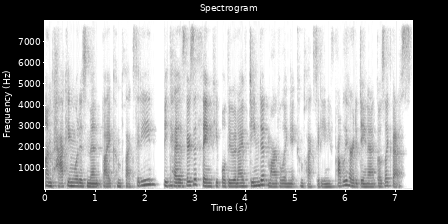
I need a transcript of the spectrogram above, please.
unpacking what is meant by complexity because mm-hmm. there's a thing people do and i've deemed it marveling at complexity and you've probably heard it dana it goes like this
